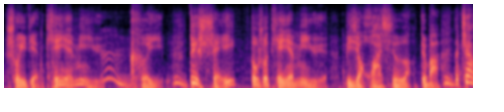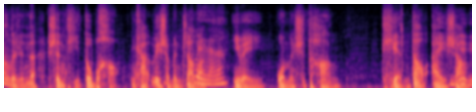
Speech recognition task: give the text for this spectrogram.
说一点甜言蜜语，嗯可以，对谁都说甜言蜜语比较花心了，对吧？那这样的人呢，身体都不好。你看为什么？你知道吗？因为我们是糖，甜到哀伤。鸡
